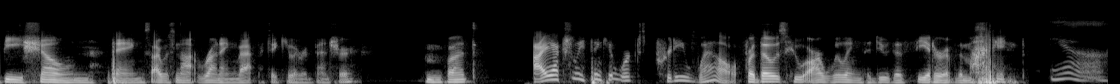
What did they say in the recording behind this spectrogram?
be shown things. I was not running that particular adventure, but I actually think it works pretty well for those who are willing to do the theater of the mind. Yeah.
